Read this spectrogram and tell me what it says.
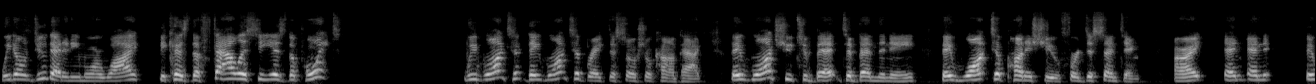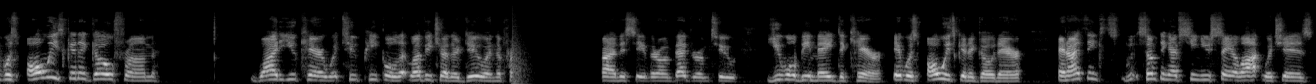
We don't do that anymore. Why? Because the fallacy is the point. We want to. They want to break the social compact. They want you to be, to bend the knee. They want to punish you for dissenting. All right, and and it was always going to go from why do you care what two people that love each other do in the privacy of their own bedroom to you will be made to care. It was always going to go there. And I think something I've seen you say a lot, which is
